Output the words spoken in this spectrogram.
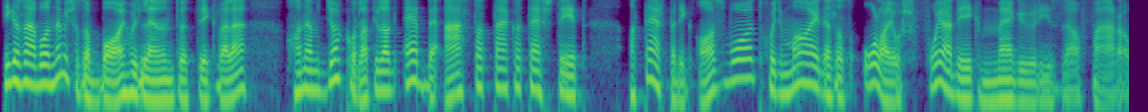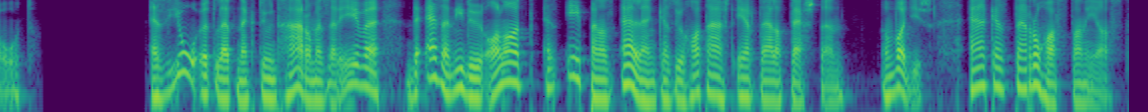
Igazából nem is az a baj, hogy leöntötték vele, hanem gyakorlatilag ebbe áztatták a testét, a terv pedig az volt, hogy majd ez az olajos folyadék megőrizze a fáraót. Ez jó ötletnek tűnt 3000 éve, de ezen idő alatt ez éppen az ellenkező hatást érte el a testen. Vagyis elkezdte rohasztani azt,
